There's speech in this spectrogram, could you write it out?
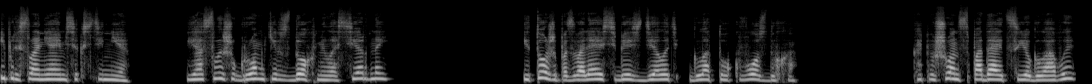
и прислоняемся к стене. Я слышу громкий вздох милосердной и тоже позволяю себе сделать глоток воздуха. Капюшон спадает с ее головы,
